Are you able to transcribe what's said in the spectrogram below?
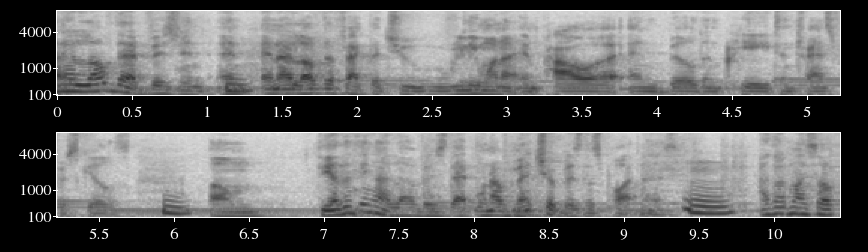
And I love that vision, and, and I love the fact that you really want to empower and build and create and transfer skills. Um, the other thing I love is that when I've met your business partners, I thought to myself,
